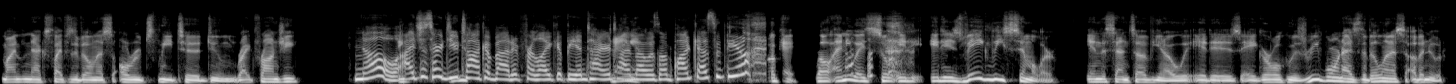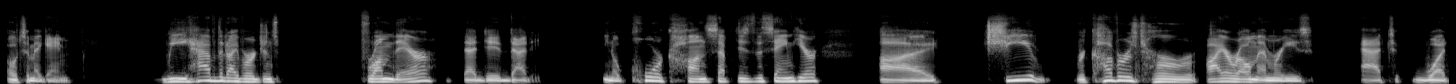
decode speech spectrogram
My Next Life as a Villainess. All routes lead to Doom, right, Frongi? No, I just heard you talk about it for like the entire time I was on podcast with you. okay. Well, anyways, so it it is vaguely similar in the sense of, you know, it is a girl who is reborn as the villainess of an Otome game. We have the divergence from there that did that you know core concept is the same here. Uh, she recovers her IRL memories at what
